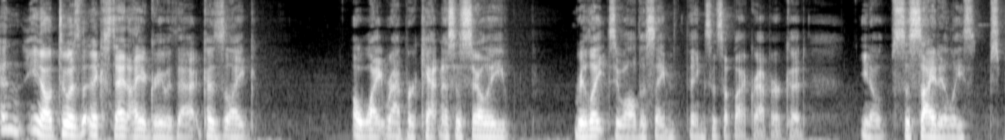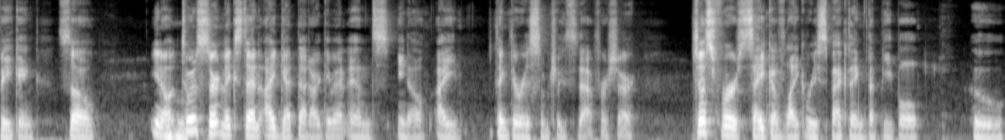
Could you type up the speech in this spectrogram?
And you know, to an extent, I agree with that because like a white rapper can't necessarily relate to all the same things as a black rapper could, you know, societally speaking. So, you know, to mm-hmm. a certain extent, I get that argument, and you know, I think there is some truth to that for sure. Just for sake of like respecting the people who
